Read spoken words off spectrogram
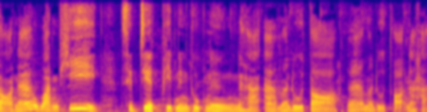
ต่อนะวันที่ 17 ผิด 1 ถูก1นะคะอะมาดูต่อนะมาดูต่อนะคะ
